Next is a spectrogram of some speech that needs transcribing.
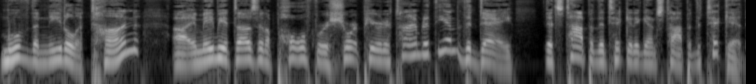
move the needle a ton. Uh, and maybe it does in a poll for a short period of time, but at the end of the day, it's top of the ticket against top of the ticket.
